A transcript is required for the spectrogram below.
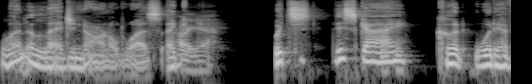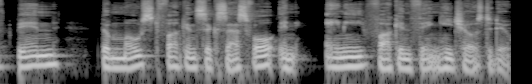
What a legend Arnold was. Like oh yeah, which this guy could would have been the most fucking successful in any fucking thing he chose to do.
